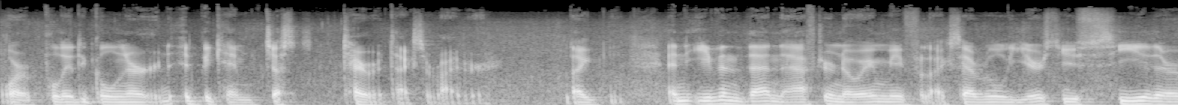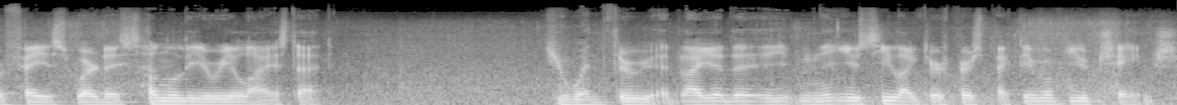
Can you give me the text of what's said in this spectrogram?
or political nerd. It became just terror attack survivor. Like, and even then, after knowing me for like several years, you see their face where they suddenly realize that you went through it. Like, you see like their perspective of you change.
